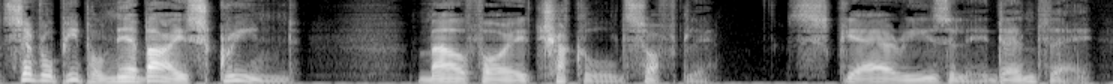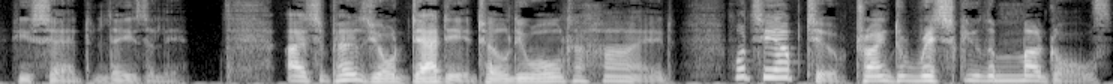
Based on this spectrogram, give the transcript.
Several people nearby screamed. Malfoy chuckled softly. Scare easily, don't they? he said lazily. I suppose your daddy told you all to hide. What's he up to, trying to rescue the muggles?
